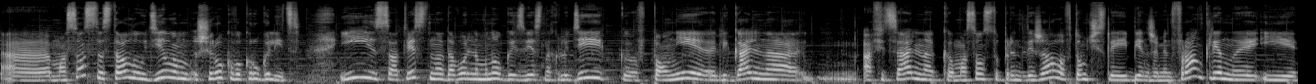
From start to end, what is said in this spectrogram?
а, масонство стало уделом широкого круга лиц. И, соответственно, довольно много известных людей вполне легально, официально к масонству принадлежало, в том числе и Бенджамин Франклин, и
